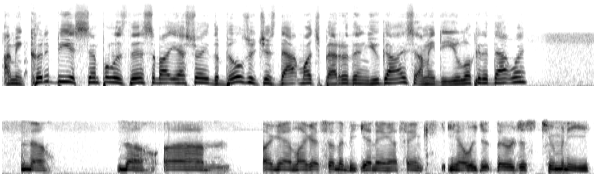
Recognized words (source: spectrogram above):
I mean, could it be as simple as this about yesterday? The Bills are just that much better than you guys. I mean, do you look at it that way? No, no. Um, again, like I said in the beginning, I think you know we there were just too many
